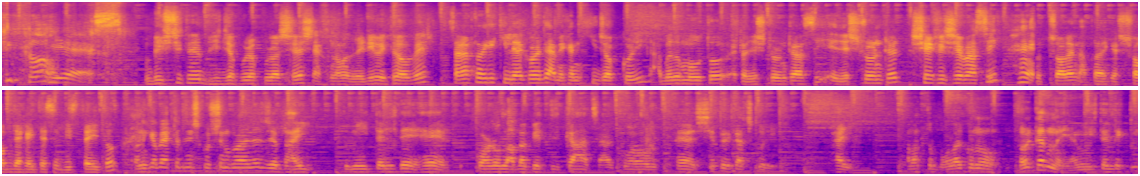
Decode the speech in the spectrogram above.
keep calm. Yes বৃষ্টিতে ভিজা পুরো পুরো শেষ এখন আমার রেডি হইতে হবে। স্যার আপনাদেরকে ক্লিয়ার করে দিই আমি এখানে কি জব করি? আমি তো মূলত একটা রেস্টুরেন্টে আছি। এই রেস্টুরেন্টের শেফ হিসেবে আছি। হ্যাঁ। তো চলেন আপনাদেরকে সব দেখাইতেছি বিস্তারিত। অনেকে আবার একটা জিনিস কোশ্চেন করা যায় যে ভাই তুমি ইতালিতে হ্যাঁ করো লাভা পেতির কাজ আর করো হ্যাঁ শেফের কাজ করি। ভাই আমার তো বলার কোনো দরকার নাই আমি ইতালিতে কি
